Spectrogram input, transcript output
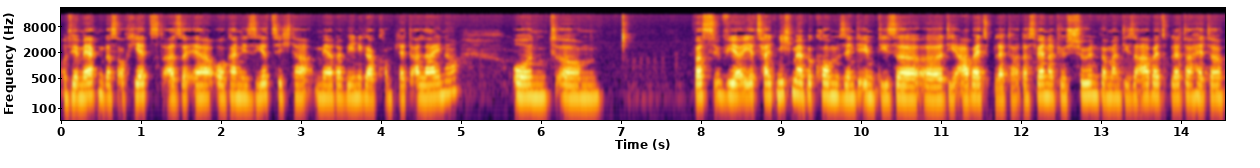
Und wir merken das auch jetzt. Also er organisiert sich da mehr oder weniger komplett alleine. Und ähm, was wir jetzt halt nicht mehr bekommen, sind eben diese äh, die Arbeitsblätter. Das wäre natürlich schön, wenn man diese Arbeitsblätter hätte.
